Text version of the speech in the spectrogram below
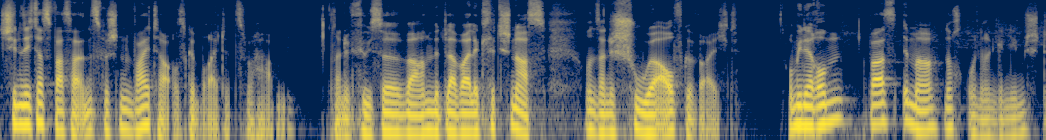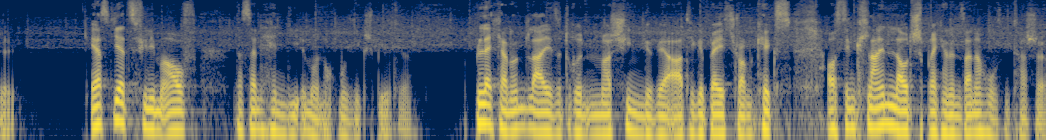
schien sich das Wasser inzwischen weiter ausgebreitet zu haben. Seine Füße waren mittlerweile klitschnass und seine Schuhe aufgeweicht. Um ihn herum war es immer noch unangenehm still. Erst jetzt fiel ihm auf, dass sein Handy immer noch Musik spielte. Blechern und leise dröhnten maschinengewehrartige Bassdrum-Kicks aus den kleinen Lautsprechern in seiner Hosentasche.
